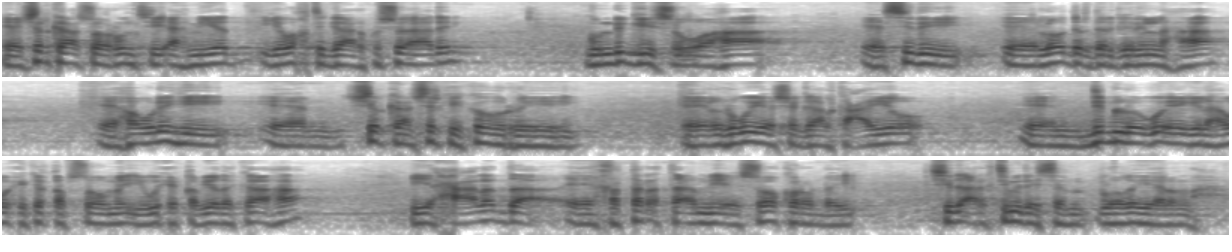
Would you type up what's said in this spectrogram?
Shirkaasoo runtii ahmiyad iyo wakhti gaar ku soo aaday. Gundhigiisa uu ahaa sidii loo dardargelin lahaa howlihii shirkan shirkii ka horreeyey lagu yeeshay gaalkacyo dib loogu eegi lahaa wixii ka qabsoomay iyo wixii qabyada ka ahaa iyo xaaladda khatarta amni ee soo korodhay sida aragti midaysan looga yeelan lahaa.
